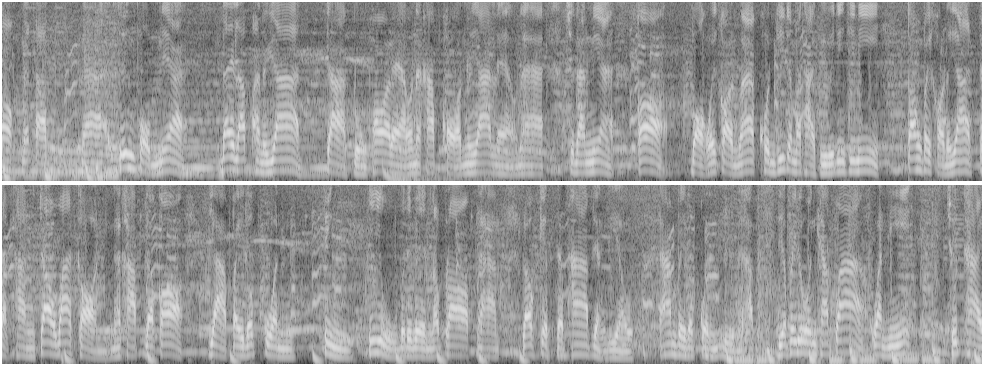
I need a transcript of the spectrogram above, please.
อกนะครับนะฮะซึ่งผมเนี่ยได้รับอนุญาตจากหลวงพ่อแล้วนะครับ ขออนุญาตแล้วนะฮะฉะนั้นเนี่ยก็ บอกไว้ก่อนว่าคนที่จะมาถ่ายพรีเวดดิ้งที่นี่ต้องไปขออนุญาตจากทางเจ้าวาดก่อนนะครับ แล้วก็อย่าไปรบกวนสิ่งที่อยู่บริเวณรอบๆนะครับ เราเก็บแต่ภาพอย่างเดียวห้ามไปรบกวนอื่นนะครับ เดี๋ยวไปดูกันครับว่าวันนี้ชุดไทย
